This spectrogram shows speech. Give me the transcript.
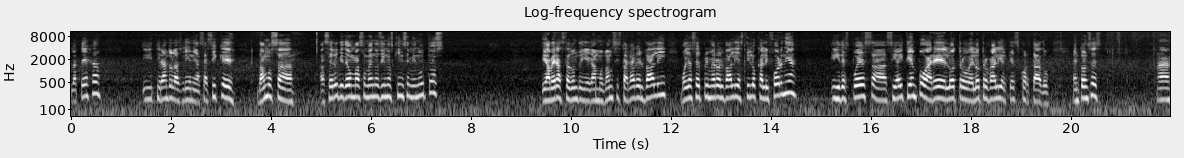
la teja y tirando las líneas. Así que vamos a hacer el video más o menos de unos 15 minutos y a ver hasta dónde llegamos. Vamos a instalar el Valley. Voy a hacer primero el Valley estilo California y después uh, si hay tiempo haré el otro el otro Valley el que es cortado. Entonces uh,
